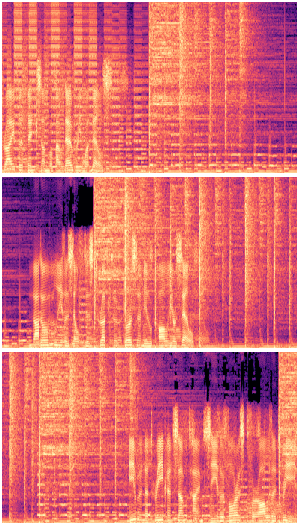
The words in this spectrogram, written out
Try to think some about everyone else. Not only the self-destructive person you call yourself. Even a tree can sometimes see the forest for all the trees.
